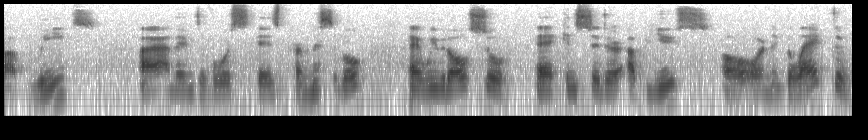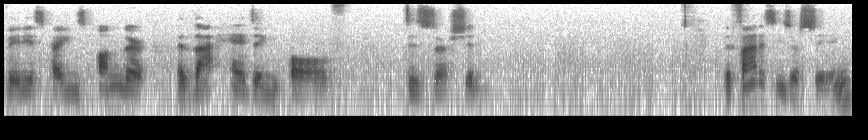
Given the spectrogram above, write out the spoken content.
uh, leaves, uh, and then divorce is permissible. Uh, we would also consider abuse or, or neglect of various kinds under that heading of desertion. The Pharisees are saying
